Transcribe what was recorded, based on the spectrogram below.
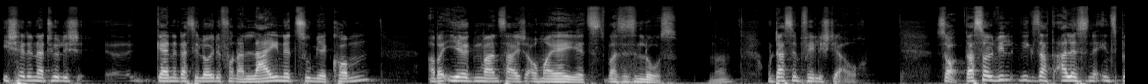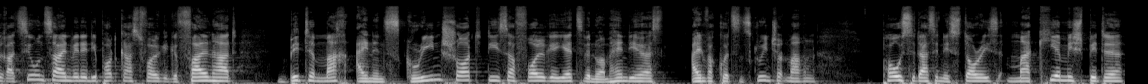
Ich hätte natürlich äh, gerne, dass die Leute von alleine zu mir kommen. Aber irgendwann sage ich auch mal, hey, jetzt, was ist denn los? Ne? Und das empfehle ich dir auch. So, das soll wie, wie gesagt alles eine Inspiration sein. Wenn dir die Podcast-Folge gefallen hat, bitte mach einen Screenshot dieser Folge jetzt, wenn du am Handy hörst, einfach kurz einen Screenshot machen, poste das in die Stories, markier mich bitte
